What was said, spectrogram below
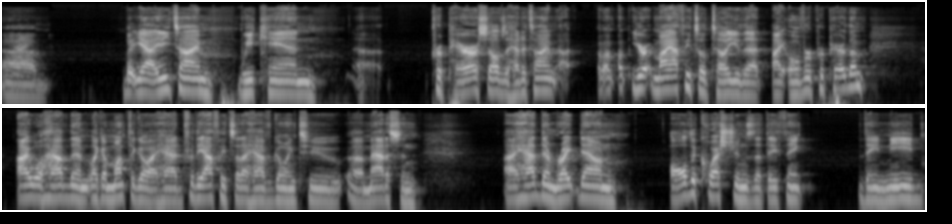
Right. Uh, but yeah, anytime we can uh, prepare ourselves ahead of time, uh, uh, your, my athletes will tell you that I over prepare them. I will have them like a month ago. I had for the athletes that I have going to uh, Madison, I had them write down all the questions that they think they need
